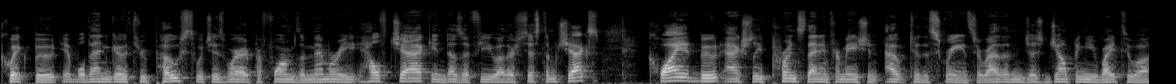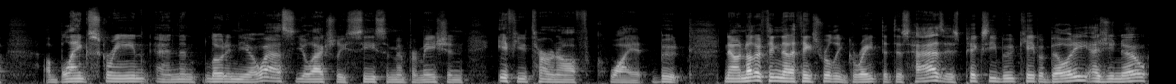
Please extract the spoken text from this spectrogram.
quick boot, it will then go through post, which is where it performs a memory health check and does a few other system checks. Quiet boot actually prints that information out to the screen. So rather than just jumping you right to a, a blank screen and then loading the OS, you'll actually see some information if you turn off quiet boot. Now another thing that I think is really great that this has is PXE boot capability. As you know,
